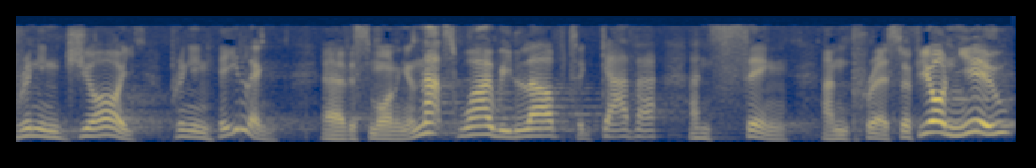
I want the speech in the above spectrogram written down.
bringing joy, bringing healing uh, this morning. And that's why we love to gather and sing and praise. So if you're new,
